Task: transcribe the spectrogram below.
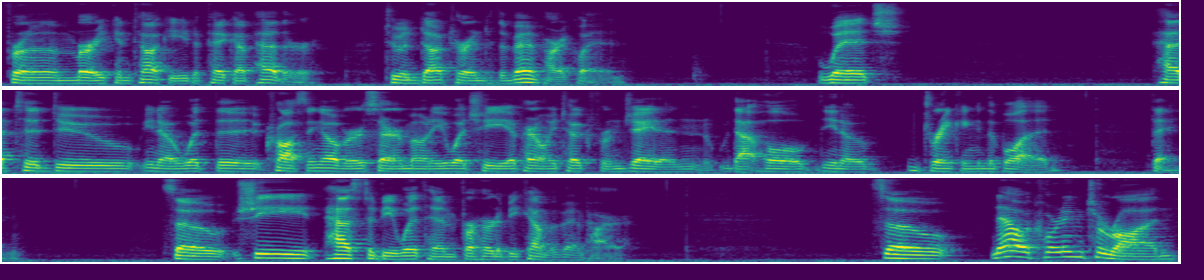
from Murray, Kentucky to pick up Heather to induct her into the vampire clan, which had to do, you know, with the crossing over ceremony, which he apparently took from Jaden, that whole, you know, drinking the blood thing. So she has to be with him for her to become a vampire. So Now, according to Rod,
